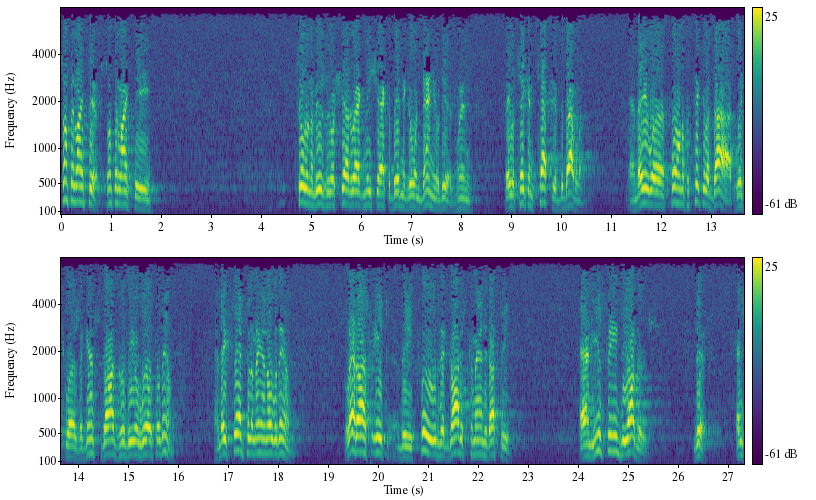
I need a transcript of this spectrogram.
something like this, something like the children of Israel, Shadrach, Meshach, Abednego, and Daniel did when they were taken captive to Babylon. And they were put on a particular diet which was against God's revealed will for them. And they said to the man over them, let us eat the food that God has commanded us to eat. And you feed the others this. And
